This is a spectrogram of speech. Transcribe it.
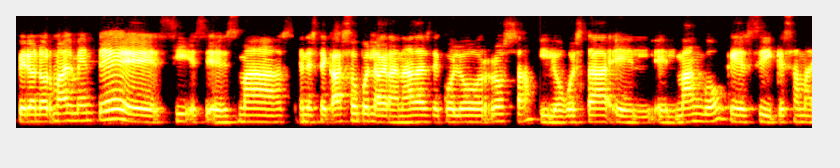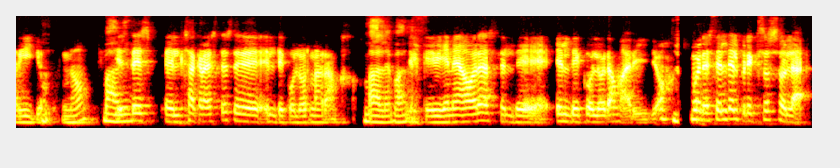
Pero normalmente eh, sí, es, más, en este caso, pues la granada es de color rosa y luego está el, mango, que sí, que es amarillo, ¿no? Vale. Este es, el chakra este es el de color naranja. Vale, vale. El que viene ahora es el de, el de color amarillo. Bueno, es el del plexo solar.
